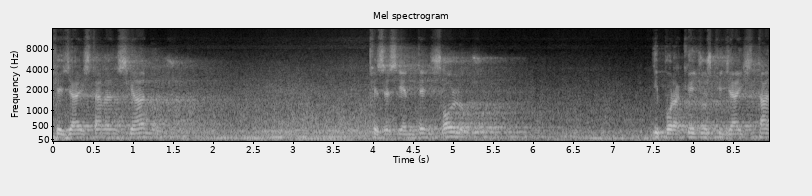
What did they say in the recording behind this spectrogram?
que ya están ancianos, que se sienten solos, y por aquellos que ya están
